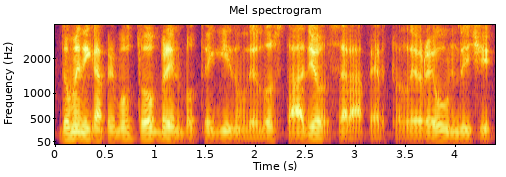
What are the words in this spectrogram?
Domenica 1 ottobre il botteghino dello stadio sarà aperto alle ore 11,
